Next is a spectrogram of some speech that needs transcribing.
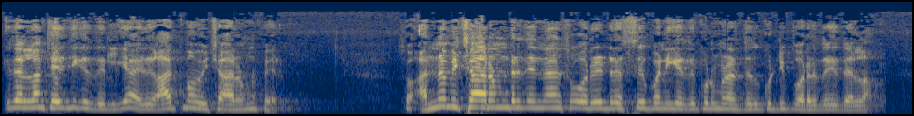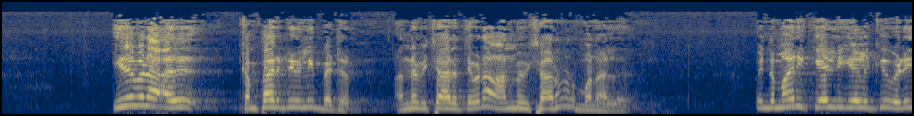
இதெல்லாம் தெரிஞ்சுக்கிறது இல்லையா? இது ஆத்ம விசாரம்னு பேர். ஸோ அன்ன விசாரம்ன்றது என்ன சோறு ட்ரெஸ்ஸு பண்ணிக்கிறது குடும்பம் நடத்துறது குட்டி போடுறது இதெல்லாம். இதை விட அது கம்பேரிட்டிவ்லி பெட்டர் அன்ன விசாரத்தை விட ஆன்ம விசாரம் ரொம்ப நல்லது. இந்த மாதிரி கேள்விகளுக்கு விடை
